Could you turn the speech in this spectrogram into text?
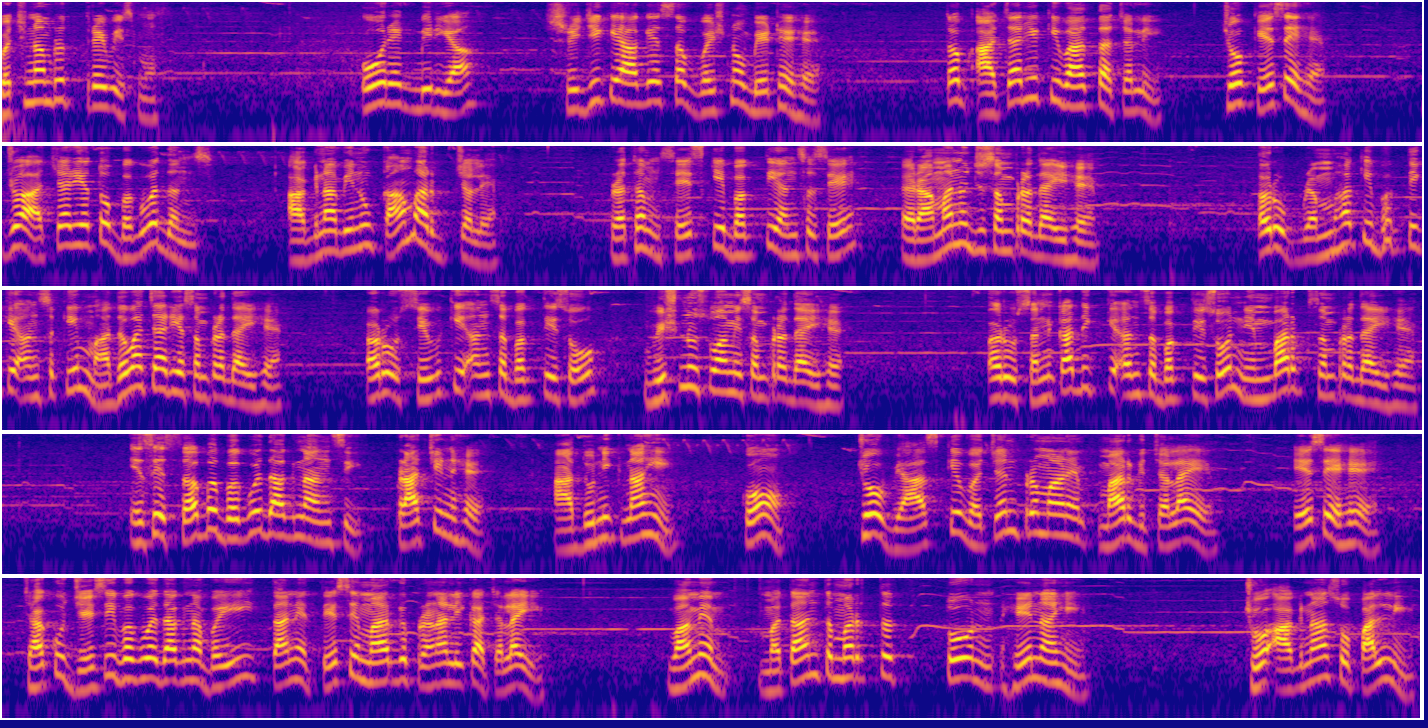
वचनामृत त्रेवीसमो और एक बिरिया श्री जी के आगे सब वैष्णव बैठे हैं तब आचार्य की वार्ता चली जो कैसे है जो आचार्य तो भगवद अंश आज्ञा बिनु का मार्ग चले प्रथम शेष की भक्ति अंश से रामानुज संप्रदाय है अरु ब्रह्मा की भक्ति के अंश की माधवाचार्य संप्रदाय है अरु शिव की अंश भक्ति सो विष्णु स्वामी संप्रदाय है अरु सनकादिक के अंश भक्ति सो निम्बार्क संप्रदाय है ऐसे सब भगवद आज्ञांसी प्राचीन है आधुनिक नहीं को जो व्यास के वचन प्रमाणे मार्ग चलाए ऐसे है जाकू जैसी भगवद आज्ञा भई ताने तैसे मार्ग प्रणालिका चलाई वामे मतांत मर्त तो है नहीं जो आज्ञा सो पालनी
